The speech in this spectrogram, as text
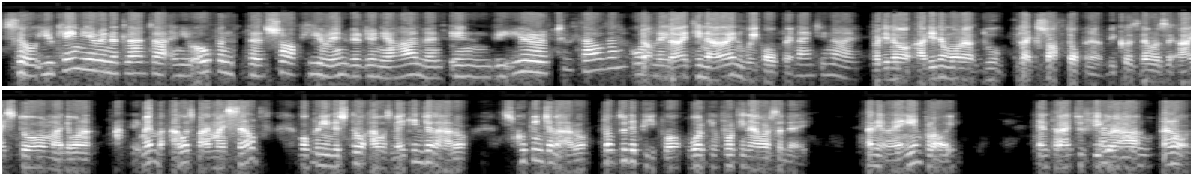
So you came here in Atlanta and you opened the shop here in Virginia Highland in the year 2000 or No, 99 we opened. 99. But you know, I didn't want to do like soft opener because there was an ice storm. I didn't want to. Remember, I was by myself opening the store. I was making gelato, scooping gelato, talk to the people, working 14 hours a day. I didn't have any employee, and try to figure out Alone. alone.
